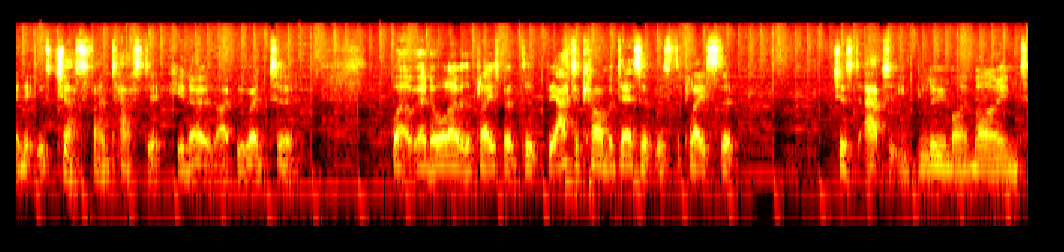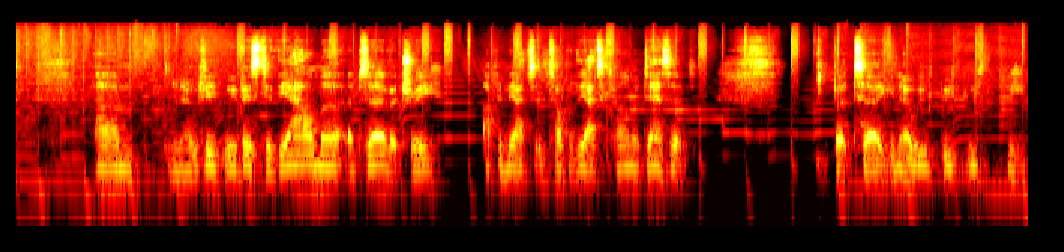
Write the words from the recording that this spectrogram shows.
and it was just fantastic. You know, like we went to, well, we went all over the place, but the, the Atacama Desert was the place that just absolutely blew my mind. Um, you know, we, we, visited the ALMA Observatory up in the, the top of the Atacama Desert. But uh, you know, we, we, we, we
